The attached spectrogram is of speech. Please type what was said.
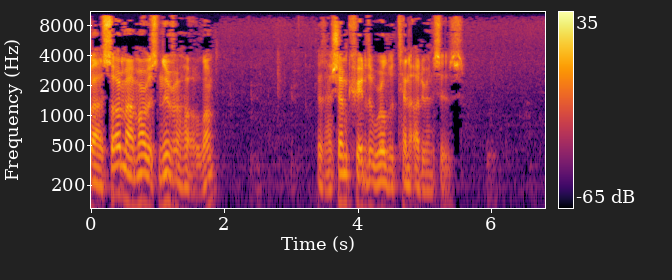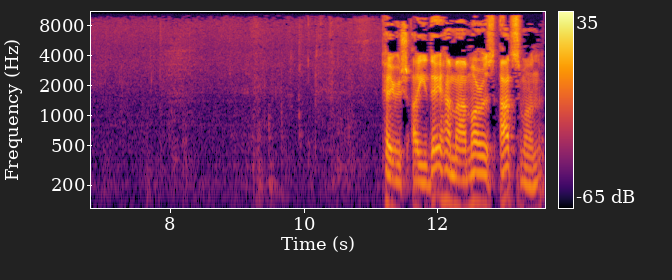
Ba'asar ma'amaris nivra ha'olam, that Hashem created the world with ten utterances. Perish al yidei ha'ma'amaris atzman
